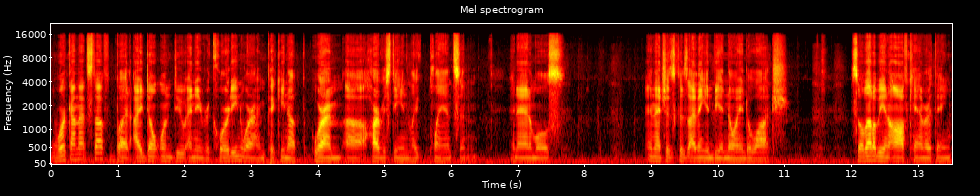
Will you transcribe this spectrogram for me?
work on that stuff, but I don't want to do any recording where I'm picking up, where I'm uh, harvesting like plants and, and animals. And that's just because I think it'd be annoying to watch. So that'll be an off-camera thing.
